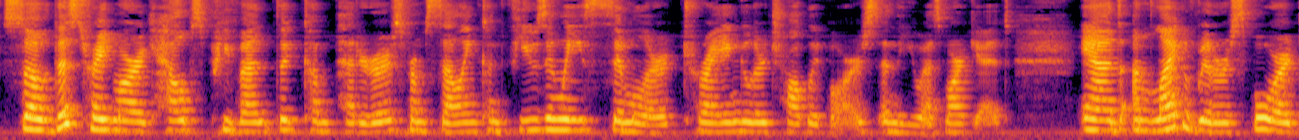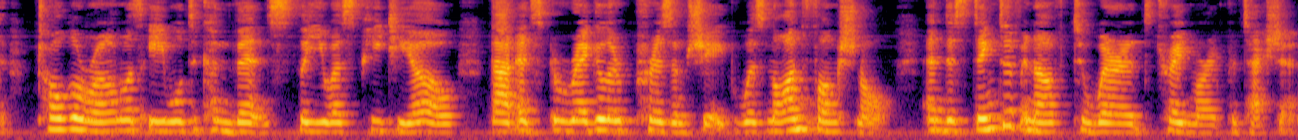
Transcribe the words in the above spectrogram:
So this trademark helps prevent the competitors from selling confusingly similar triangular chocolate bars in the US market. And unlike Ritter Sport, Toblerone was able to convince the USPTO that its irregular prism shape was non-functional and distinctive enough to warrant trademark protection.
